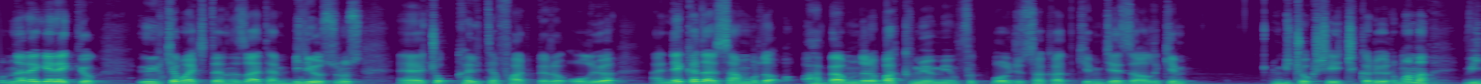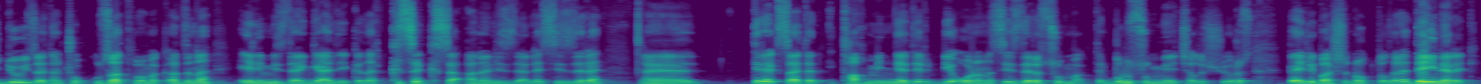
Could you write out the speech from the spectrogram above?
bunlara gerek yok. Ülke maçlarında zaten biliyorsunuz çok kalite farkları oluyor. Yani ne kadar sen burada "Ha, ben bunlara bakmıyor muyum futbolcu sakat kim cezalı kim birçok şeyi çıkarıyorum ama videoyu zaten çok uzatmamak adına elimizden geldiği kadar kısa kısa analizlerle sizlere e, direkt zaten tahmin nedir? Bir oranı sizlere sunmaktır. Bunu sunmaya çalışıyoruz. Belli başlı noktalara değinerek.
